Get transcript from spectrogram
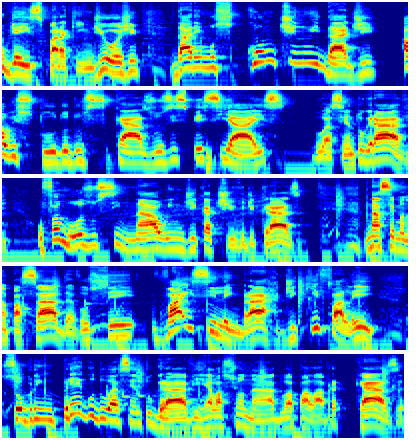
Português para quem de hoje, daremos continuidade ao estudo dos casos especiais do acento grave, o famoso sinal indicativo de crase. Na semana passada, você vai se lembrar de que falei sobre o emprego do acento grave relacionado à palavra casa.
